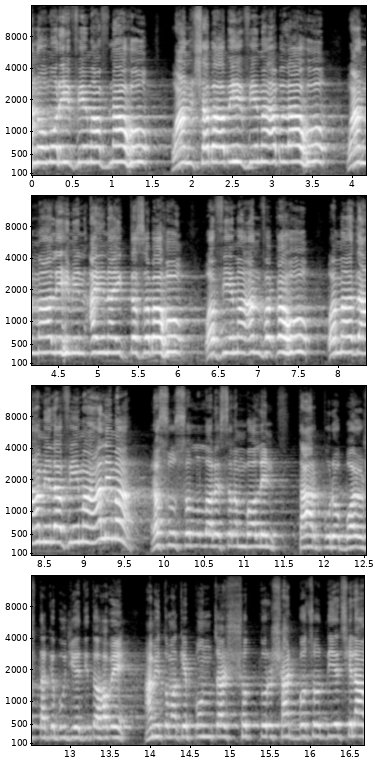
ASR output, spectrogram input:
আনুমরি ফিমা আফনাহু, ওয়ান শাবাবিহি ফিমা আবলাহু, ওয়ান মালিহি মিন আইনা ইকতাসাবাহু, ওয়া ফিমা আনফাকাহু, ওয়া মাযা আমিলা ফিমা আলিমা। রাসূল সাল্লাল্লাহু আলাইহি সাল্লাম বলেন, তার পুরো বয়স তাকে বুঝিয়ে দিতে হবে। আমি তোমাকে পঞ্চাশ, সত্তর, ষাট বছর দিয়েছিলাম।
